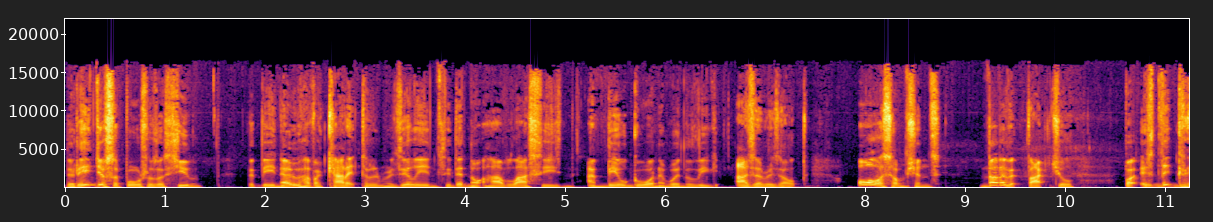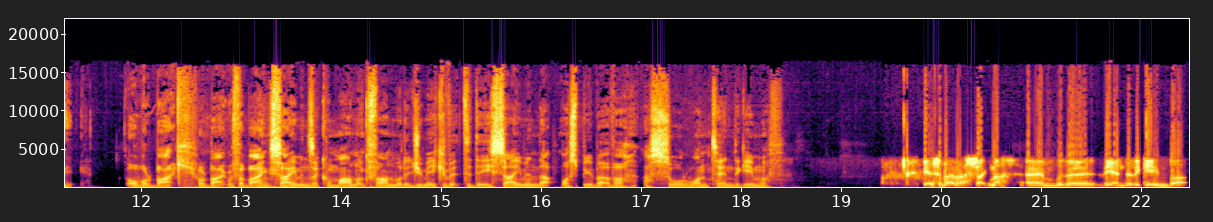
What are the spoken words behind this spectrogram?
The Rangers supporters assume that they now have a character and resilience they did not have last season and they'll go on and win the league as a result. All assumptions, none of it factual, but isn't it great? Oh, we're back. We're back with a bang. Simon's a Kilmarnock fan. What did you make of it today, Simon? That must be a bit of a, a sore one to end the game with. Yeah, it's a bit of a sickener um, with the, the end of the game, but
